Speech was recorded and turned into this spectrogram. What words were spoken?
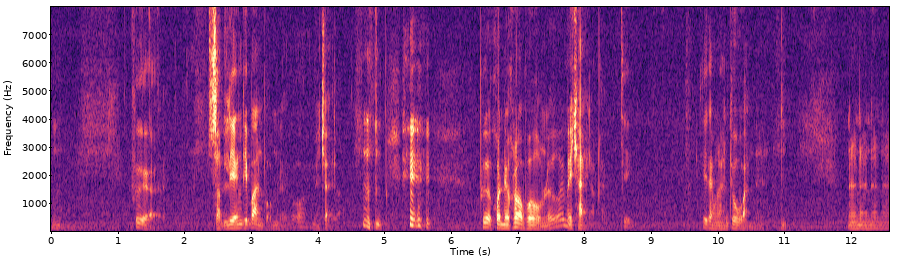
หืมเพื่อสัตว์เลี้ยงที่บ้านผมเลยโอ้ไม่ใช่หรอกเพื่อคนในครอบครัวผมเลยโอ้ยไม่ใช่หรอกครับจริงที่ทำงานทุกวันเนี่ยนะนะนะนะ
